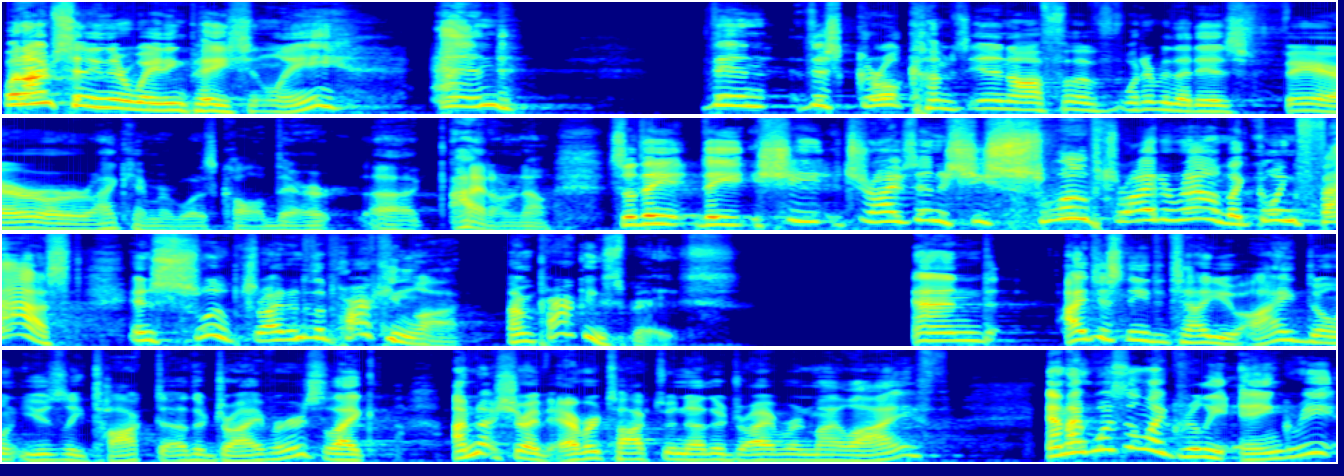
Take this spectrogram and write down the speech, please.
But I'm sitting there waiting patiently, and then this girl comes in off of whatever that is, fair, or I can't remember what it's called there. Uh, I don't know. So they, they, she drives in and she swoops right around, like going fast, and swoops right into the parking lot. I'm parking space. And I just need to tell you, I don't usually talk to other drivers. Like, I'm not sure I've ever talked to another driver in my life. And I wasn't like really angry.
